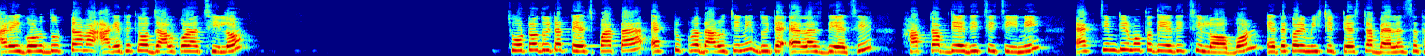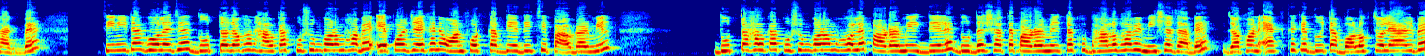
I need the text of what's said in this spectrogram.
আর এই গরুর দুধটা আমার আগে থেকেও জাল করা ছিল। ছোট দুইটা তেজপাতা, এক টুকরো দারুচিনি, দুইটা এলাচ দিয়েছি। হাফ কাপ দিয়ে দিচ্ছি চিনি, এক চিমটির মতো দিয়ে দিচ্ছি লবণ। এতে করে মিষ্টির টেস্টটা ব্যালেন্সে থাকবে। চিনিটা গলে যে দুধটা যখন হালকা কুসুম গরম হবে, এ পর্যায়ে এখানে ওয়ান ফোর্থ কাপ দিয়ে দিচ্ছি পাউডার মিল্ক দুধটা হালকা কুসুম গরম হলে পাউডার মিল্ক দিলে দুধের সাথে পাউডার মিল্কটা খুব ভালোভাবে মিশে যাবে। যখন এক থেকে দুইটা বলক চলে আসবে,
